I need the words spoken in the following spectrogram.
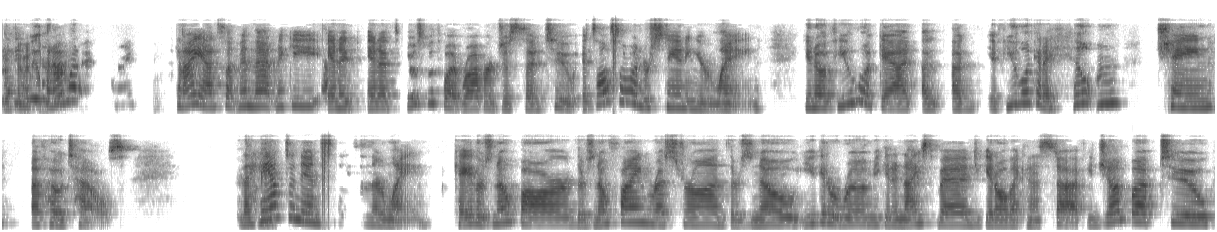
I think we'll, can, I want, can I add something in that, Niki? And it, and it goes with what Robert just said too. It's also understanding your lane. You know, if you look at a, a if you look at a Hilton chain of hotels, the Hampton Inn stays in their lane. Okay, there's no bar, there's no fine restaurant, there's no, you get a room, you get a nice bed, you get all that kind of stuff. You jump up to,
